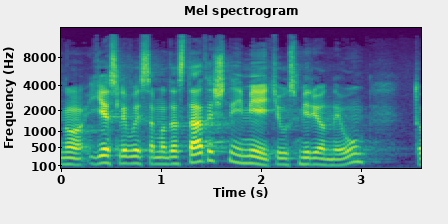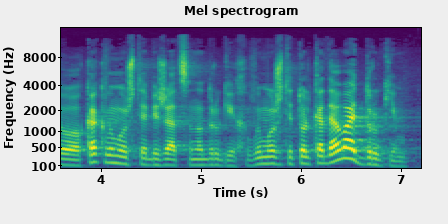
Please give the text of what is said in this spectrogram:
Но если вы самодостаточны, имеете усмиренный ум, то как вы можете обижаться на других? Вы можете только давать другим –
